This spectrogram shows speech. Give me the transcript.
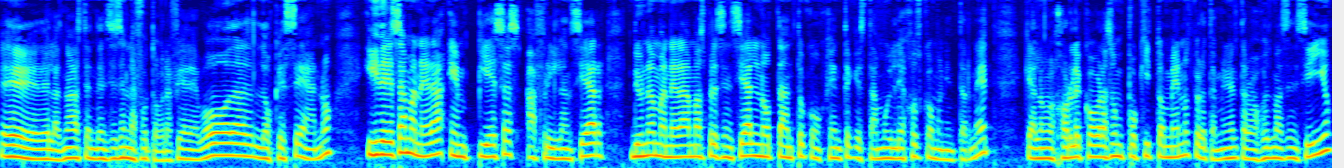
eh, de las nuevas tendencias en la fotografía de bodas, lo que sea, ¿no? Y de esa manera empiezas a freelancear de una manera más presencial, no tanto con gente que está muy lejos como en internet, que a lo mejor le cobras un poquito menos, pero también el trabajo es más sencillo.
